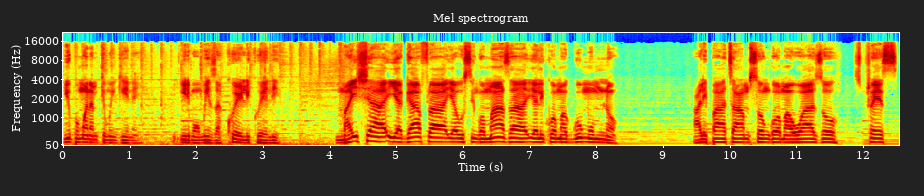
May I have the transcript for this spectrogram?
yupo mwanamke mwingine. Ilimuumiza kweli kweli. Maisha ya ghafla ya usingomaza yalikuwa magumu mno. Alipata msongo wa mawazo, stress,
